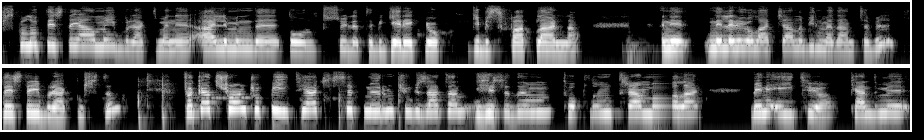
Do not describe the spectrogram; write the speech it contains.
psikolog desteği almayı bıraktım. Hani ailemin de doğrultusuyla tabii gerek yok gibi sıfatlarla hani nelere yol açacağını bilmeden tabii desteği bırakmıştım. Fakat şu an çok bir ihtiyaç hissetmiyorum çünkü zaten yaşadığım toplum, travmalar beni eğitiyor. Kendimi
